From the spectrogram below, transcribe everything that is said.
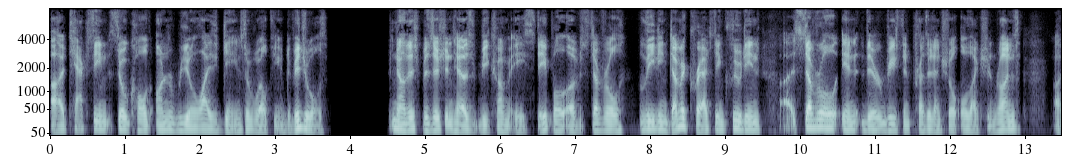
uh, taxing so called unrealized gains of wealthy individuals. Now, this position has become a staple of several leading Democrats, including uh, several in their recent presidential election runs. Uh,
